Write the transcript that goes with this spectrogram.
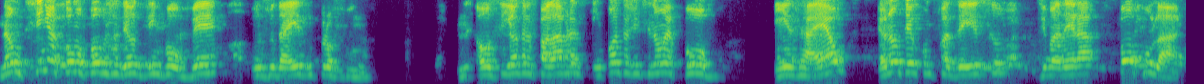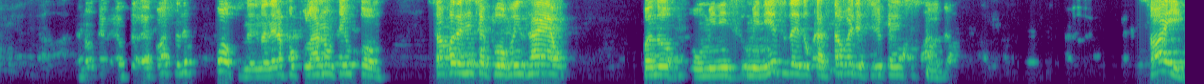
não tinha como o povo judeu desenvolver um judaísmo profundo. Ou, em outras palavras, enquanto a gente não é povo em Israel, eu não tenho como fazer isso de maneira popular. Eu, tenho, eu, eu posso fazer poucos, mas de maneira popular não tenho como. Só quando a gente é povo em Israel. Quando o ministro, o ministro da Educação vai decidir o que a gente estuda. Só aí.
